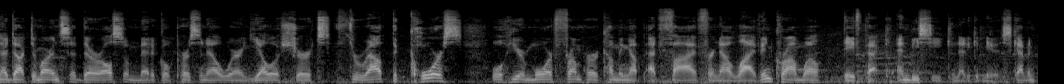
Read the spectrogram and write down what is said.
Now, Dr. Martin said there are also medical personnel wearing yellow shirts throughout the course. We'll hear more from her coming up at 5 for now live in Cromwell. Dave Peck, NBC Connecticut News. Kevin?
